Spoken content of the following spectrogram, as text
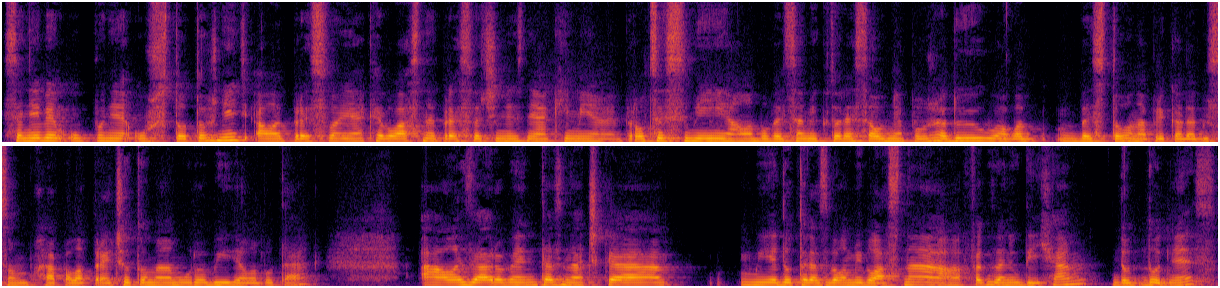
sa neviem úplne už stotožniť, ale pre svoje nejaké vlastné presvedčenie s nejakými procesmi alebo vecami, ktoré sa od mňa požadujú, ale bez toho napríklad, aby som chápala, prečo to mám urobiť alebo tak. Ale zároveň tá značka mi je doteraz veľmi vlastná a fakt za ňu dýcham do, do dnes.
